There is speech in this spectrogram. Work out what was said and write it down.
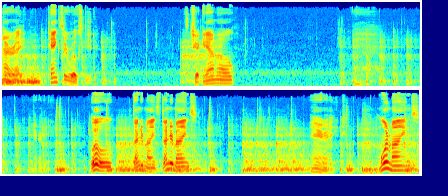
Alright. Tanks are roasted. Let's check ammo. Whoa! Thunder mines, thunder mines! Alright. More mines!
